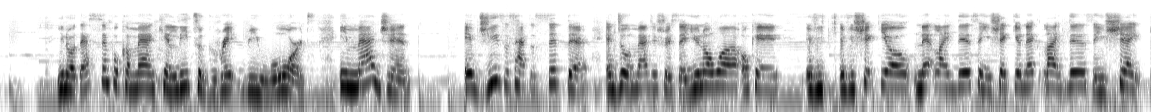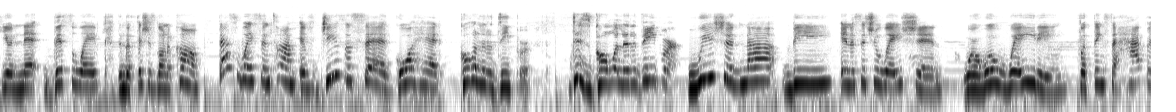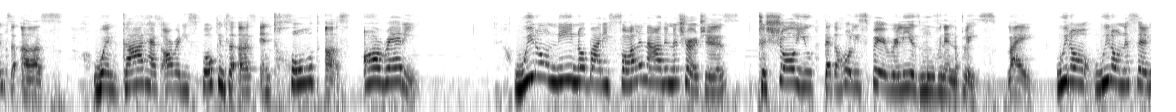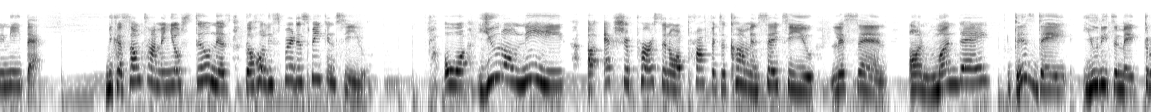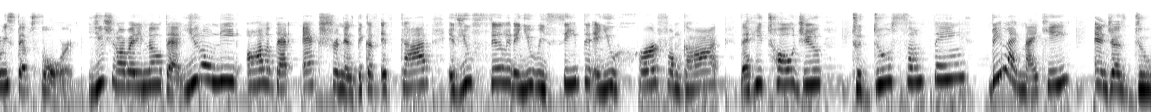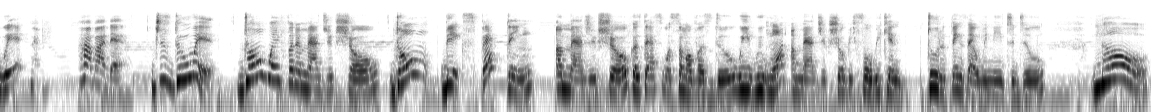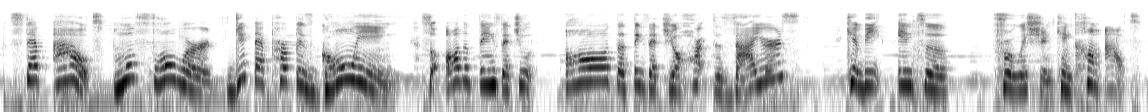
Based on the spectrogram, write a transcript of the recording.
You know that simple command can lead to great rewards. Imagine if jesus had to sit there and do a magic trick say you know what? Okay if you if you shake your net like this and you shake your neck like this and you shake your net this way then the fish is going to come. That's wasting time. If jesus said go ahead go a little deeper just go a little deeper. We should not be in a situation where we're waiting for things to happen to us when god has already spoken to us and told us already. We don't need nobody falling out in the churches to show you that the Holy Spirit really is moving in the place. Like we don't we don't necessarily need that. Because sometime in your stillness, the Holy Spirit is speaking to you. Or you don't need an extra person or a prophet to come and say to you, listen, on Monday, this date, you need to make three steps forward. You should already know that. You don't need all of that extraness because if God, if you feel it and you received it and you heard from God that He told you to do something, be like Nike and just do it. How about that? Just do it. Don't wait for the magic show. Don't be expecting a magic show because that's what some of us do. We we want a magic show before we can do the things that we need to do. No, step out, move forward, get that purpose going. So all the things that you all the things that your heart desires can be into fruition, can come out.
